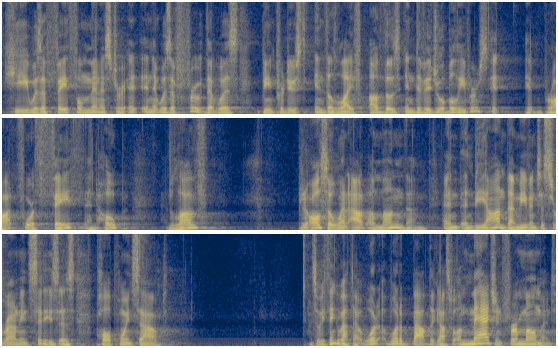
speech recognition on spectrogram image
He was a faithful minister, and it was a fruit that was being produced in the life of those individual believers. It, it brought forth faith and hope and love, but it also went out among them and, and beyond them, even to surrounding cities, as Paul points out. And so we think about that. What, what about the gospel? Imagine for a moment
